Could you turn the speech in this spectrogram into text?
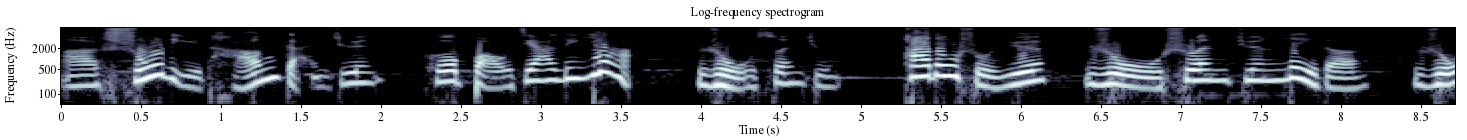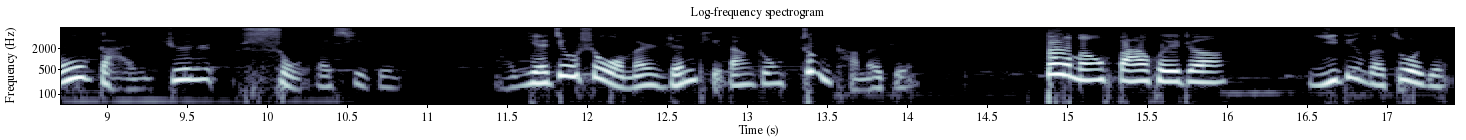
啊、鼠李糖杆菌和保加利亚乳酸菌。它都属于乳酸菌类的乳杆菌属的细菌，啊，也就是我们人体当中正常的菌，都能发挥着一定的作用，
